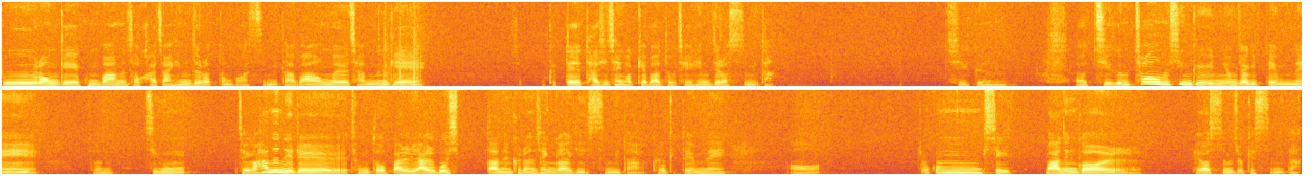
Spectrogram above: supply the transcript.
그런 게 공부하면서 가장 힘들었던 것 같습니다. 마음을 잡는 게 그때 다시 생각해봐도 제일 힘들었습니다. 지금 어, 지금 처음 신규 임용자이기 때문에 전 지금 제가 하는 일을 좀 더 빨리 알고 싶다는 그런 생각이 있습니다. 그렇기 때문에 어, 조금씩 많은 걸 배웠으면 좋겠습니다.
